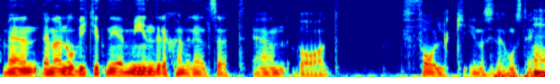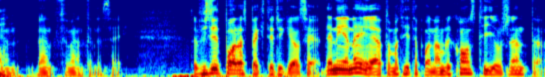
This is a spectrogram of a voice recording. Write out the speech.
Men den har nog vikit ner mindre generellt sett än vad folk inom citationstecken vänt- förväntade sig. Det finns ett par aspekter tycker jag att säga. Den ena är att om man tittar på en amerikansk tioårsränta.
